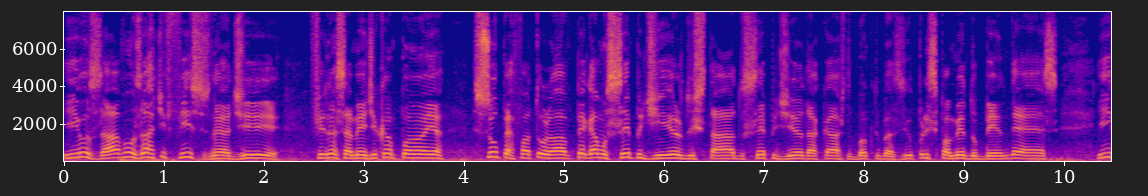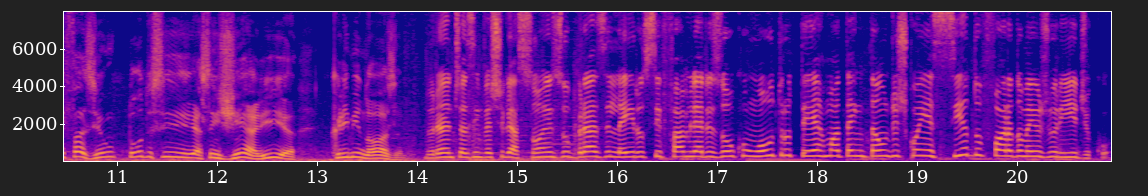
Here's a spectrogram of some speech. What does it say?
e usavam os artifícios né, de financiamento de campanha, superfaturava, pegávamos sempre dinheiro do Estado, sempre dinheiro da Caixa do Banco do Brasil, principalmente do BNDES, e faziam toda essa engenharia criminosa. Durante as investigações, o brasileiro se familiarizou com outro termo até então desconhecido fora do meio jurídico:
